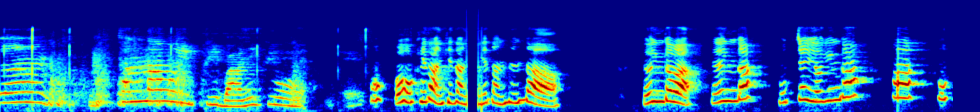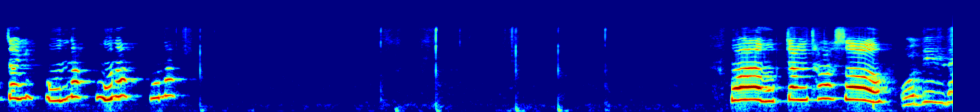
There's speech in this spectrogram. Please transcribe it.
뼈좀 참나무 잎이 많이 필요해. 어, 어, 계단, 계단, 계단 된다. 여긴가 봐. 여긴가? 목장 여긴가? 아, 목장이 오나, 오나, 오나. 와, 목장이 찾았어. 어딘데?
